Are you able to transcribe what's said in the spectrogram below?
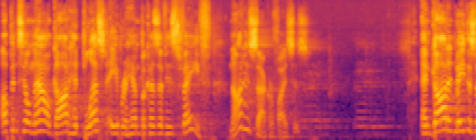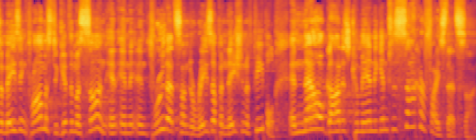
Up until now, God had blessed Abraham because of his faith, not his sacrifices. And God had made this amazing promise to give them a son, and, and, and through that son to raise up a nation of people. And now God is commanding him to sacrifice that son.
